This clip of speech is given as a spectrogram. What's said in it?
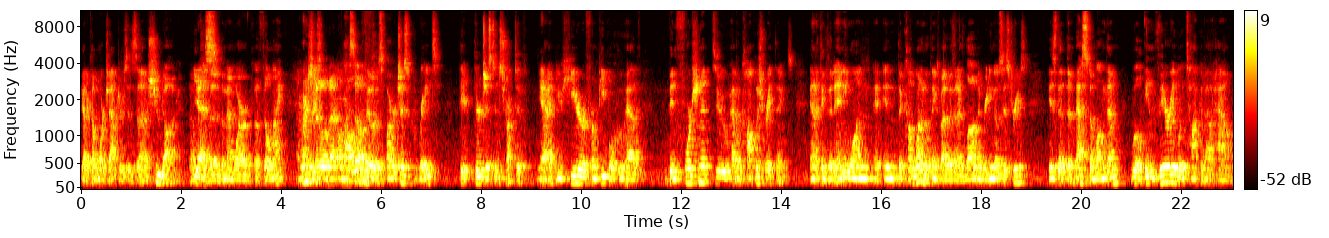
got a couple more chapters. Is uh, Shoe Dog. Uh, Yes. the, the memoir of, of Phil Knight. I'm right in the middle of that one All myself. of those are just great. They're, they're just instructive. Yeah. Right? You hear from people who have been fortunate to have accomplished great things. And I think that anyone in the one of the things, by the way, that I love in reading those histories is that the best among them will invariably talk about how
